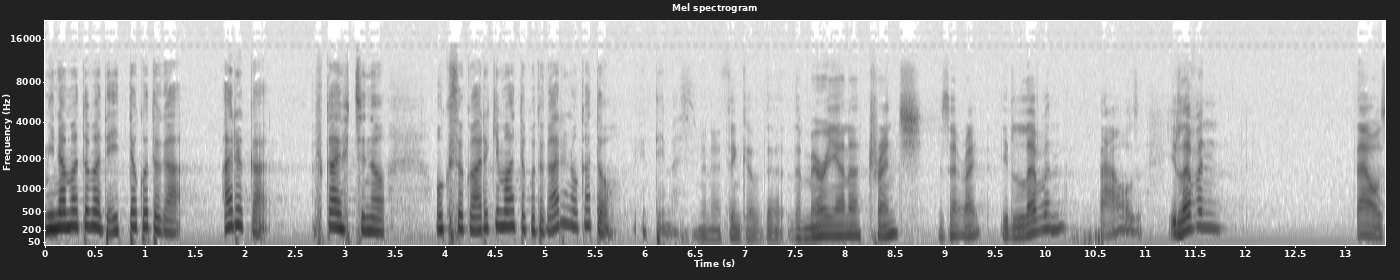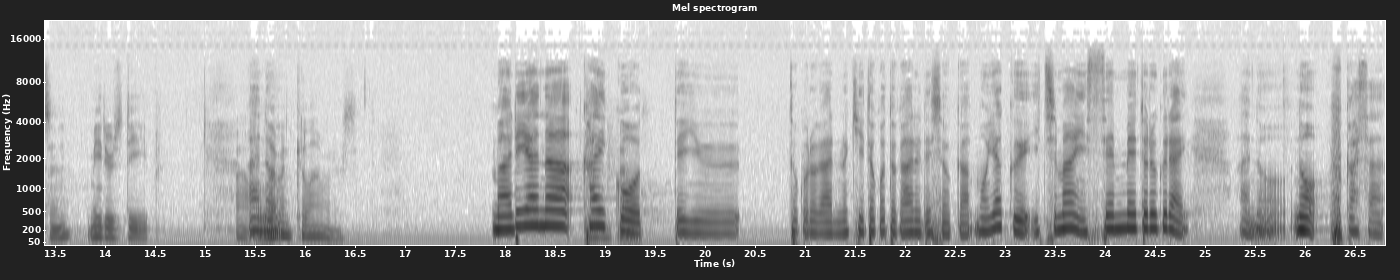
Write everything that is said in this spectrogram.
源まで行ったことがあるか深い淵の奥底を歩き回ったことがあるのかと言っています。And I think of the, the Mariana Trench. Is that right? 11,000 11,000 meters deep. Wow, I know. 11 kilometers. マリアナ海溝っていうところがあるの聞いたことがあるでしょうかもう約1万1000メートルぐらいあのの深さ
